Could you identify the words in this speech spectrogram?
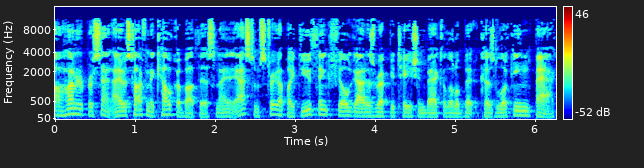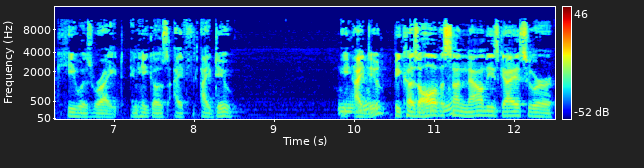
A hundred percent. I was talking to Calc about this, and I asked him straight up, like, "Do you think Phil got his reputation back a little bit? Because looking back, he was right." And he goes, "I, I do, He- I mm-hmm. do." Because all of a mm-hmm. sudden now these guys who are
